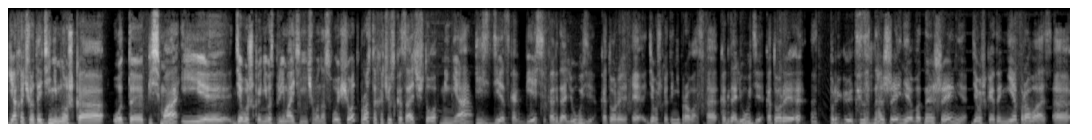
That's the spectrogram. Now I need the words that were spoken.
я хочу отойти немножко от э, письма, и, девушка, не воспринимайте ничего на свой счет. Просто хочу сказать, что меня пиздец как бесит, когда люди, которые... Э, девушка, это не про вас. Э, когда люди, которые э, прыгают из отношения в отношения... Девушка, это не про вас. Э,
